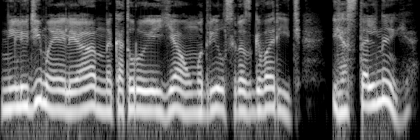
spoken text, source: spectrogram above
нелюдимая Лианна, которую я умудрился разговорить, и остальные.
